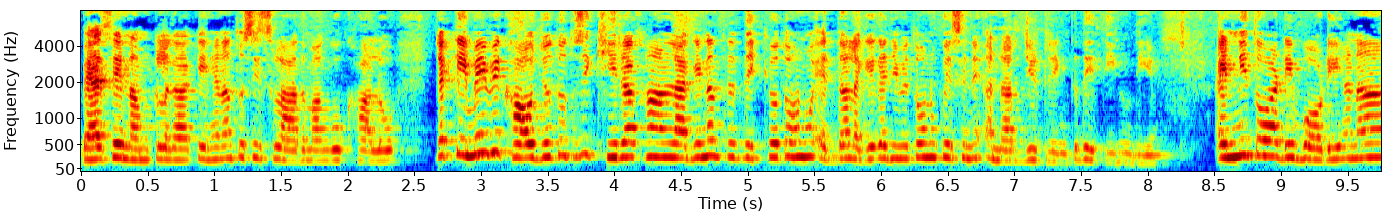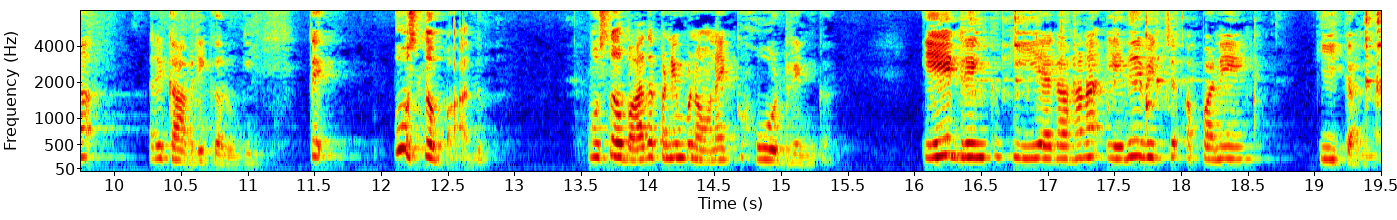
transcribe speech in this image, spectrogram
ਵੈਸੇ ਨਮਕ ਲਗਾ ਕੇ ਹੈ ਨਾ ਤੁਸੀਂ ਸਲਾਦ ਵਾਂਗੂ ਖਾ ਲਓ। ਜਾਂ ਕਿਵੇਂ ਵੀ ਖਾਓ, ਜਦੋਂ ਤੁਸੀਂ ਖੀਰਾ ਖਾਣ ਲੱਗੇ ਨਾ, ਤੇ ਦੇਖਿਓ ਤੁਹਾਨੂੰ ਇਦਾਂ ਲੱਗੇਗਾ ਜਿਵੇਂ ਤੁਹਾਨੂੰ ਕਿਸੇ ਨੇ એનર્ਜੀ ਡਰਿੰਕ ਦਿੱਤੀ ਹੁੰਦੀ ਹੈ। ਇੰਨੀ ਤੁਹਾਡੀ ਬਾਡੀ ਹੈ ਨਾ ਰਿਕਵਰੀ ਕਰੂਗੀ। ਤੇ ਉਸ ਤੋਂ ਬਾਅਦ, ਉਸ ਤੋਂ ਬਾਅਦ ਆਪਣੇ ਬਣਾਉਣਾ ਇੱਕ ਹੋਰ ਡਰਿੰਕ ਇਹ ਡਰਿੰਕ ਕੀ ਹੈਗਾ, ਹਨਾ, ਇਹਦੇ ਵਿੱਚ ਆਪਾਂ ਨੇ ਕੀ ਕਰਨਾ?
